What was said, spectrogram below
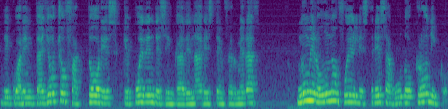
de 48 factores que pueden desencadenar esta enfermedad. Número uno fue el estrés agudo crónico.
